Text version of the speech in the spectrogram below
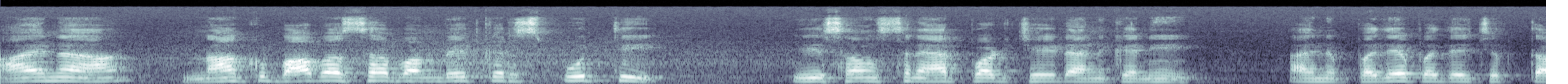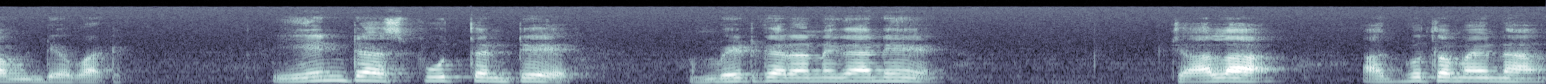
ఆయన నాకు బాబాసాహెబ్ అంబేద్కర్ స్ఫూర్తి ఈ సంస్థను ఏర్పాటు చేయడానికని ఆయన పదే పదే చెప్తా ఉండేవాడు. ఏంటి ఆ స్ఫూర్తి అంటే? అంబేద్కర్ అనగానే చాలా అద్భుతమైన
